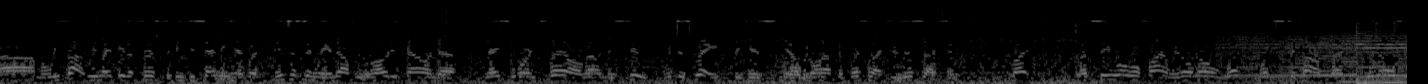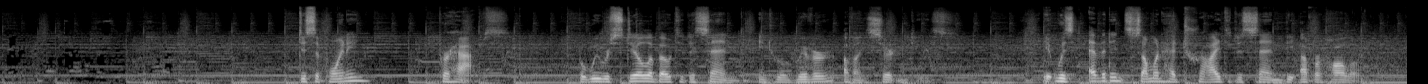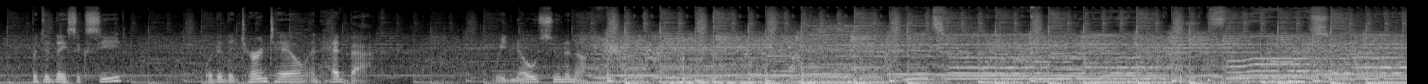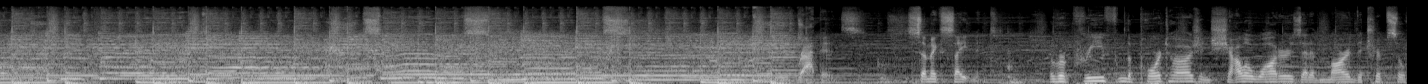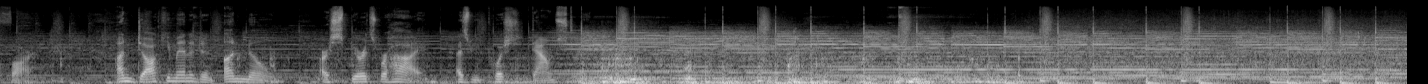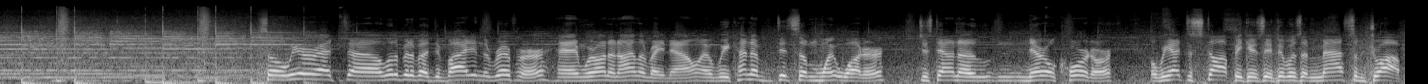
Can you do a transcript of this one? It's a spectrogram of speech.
Um, we thought we might be the first to be descending here, but interestingly enough, we've already found a nice worn trail around the chute, which is great because you know we don't have to bushwhack through this section. But let's see what we'll find. We don't know what, what's to come, but tell them Disappointing? Perhaps. But we were still about to descend into a river of uncertainties. It was evident someone had tried to descend the upper hollow. But did they succeed? Or did they turn tail and head back? We'd know soon enough. Rapids, some excitement, a reprieve from the portage and shallow waters that have marred the trip so far. Undocumented and unknown, our spirits were high as we pushed downstream. So we are at uh, a little bit of a divide in the river and we're on an island right now and we kind of did some whitewater just down a narrow corridor but we had to stop because there was a massive drop.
